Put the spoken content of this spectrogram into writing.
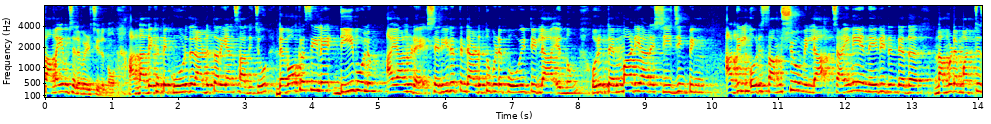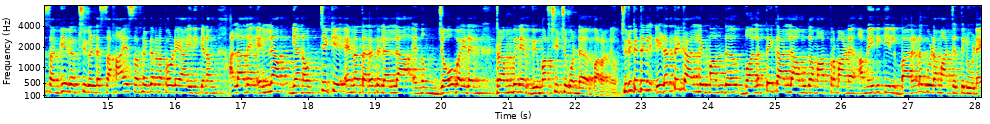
സമയം ചെലവഴിച്ചിരുന്നു. അന്ന് അദ്ദേഹത്തെ കൂടുതൽ അടുത്തറിയാൻ സാധിച്ചു. ഡെമോക്രസിയിലെ ഡി പോലും അയാളുടെ ശരീരത്തിന്റെ അടുത്തുകൂടെ പോയിട്ടില്ല എന്നും ഒരു തെമ്മാടിയാണ് ഷീ ജിങ് പിങ് അതിൽ ഒരു സംശയവുമില്ല. ചൈനയെ നേരിടേണ്ടത് നമ്മുടെ മറ്റു സഖ്യകക്ഷികളുടെ സഹായ സഹകരണത്തോടെ ആയിരിക്കണം. അല്ലാതെ എല്ലാം ഞാൻ ഒറ്റയ്ക്ക് എന്ന തരത്തിലല്ല എന്നും ജോ ബൈഡൻ ട്രംപിനെ വിമർശിച്ചുകൊണ്ട് പറഞ്ഞു. ചുരുക്കത്തിൽ ഇടത്തെ കാലിലെ മന്ത് വലത്തെ കാലിലാവുക മാത്രമാണ് അമേരിക്കയിൽ ഭരണകൂട മാറ്റത്തിലൂടെ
